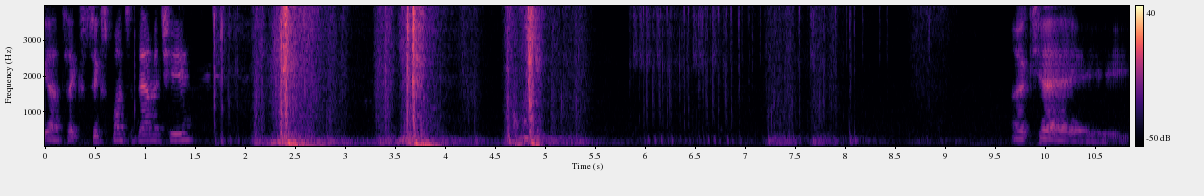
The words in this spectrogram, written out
only going to take six points of damage here. Okay.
